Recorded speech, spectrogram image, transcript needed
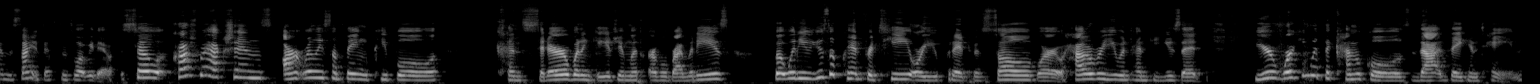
I'm a scientist. It's what we do. So cross reactions aren't really something people consider when engaging with herbal remedies. But when you use a plant for tea or you put it into a salve or however you intend to use it, you're working with the chemicals that they contain.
